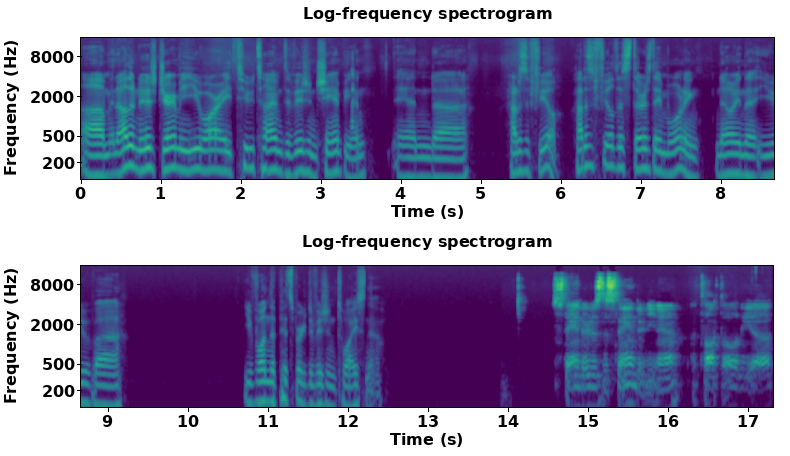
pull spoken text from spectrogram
Um, in other news, Jeremy, you are a two-time division champion, and uh, how does it feel? How does it feel this Thursday morning, knowing that you've uh, you've won the Pittsburgh division twice now? Standard is the standard, you know. I talked all the uh,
